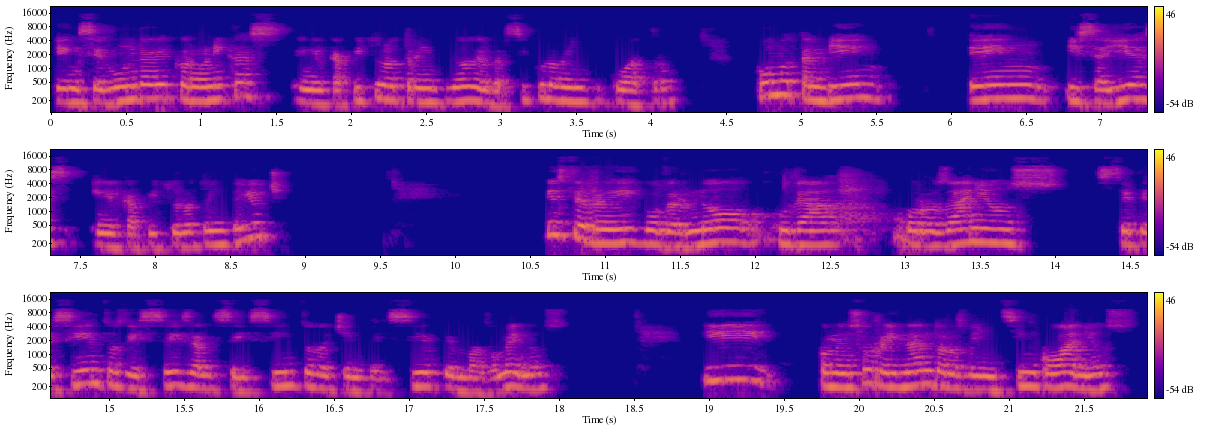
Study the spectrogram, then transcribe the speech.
en Segunda de Crónicas, en el capítulo 32 del versículo 24, como también en Isaías en el capítulo 38. Este rey gobernó Judá por los años 716 al 687 más o menos y comenzó reinando a los 25 años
